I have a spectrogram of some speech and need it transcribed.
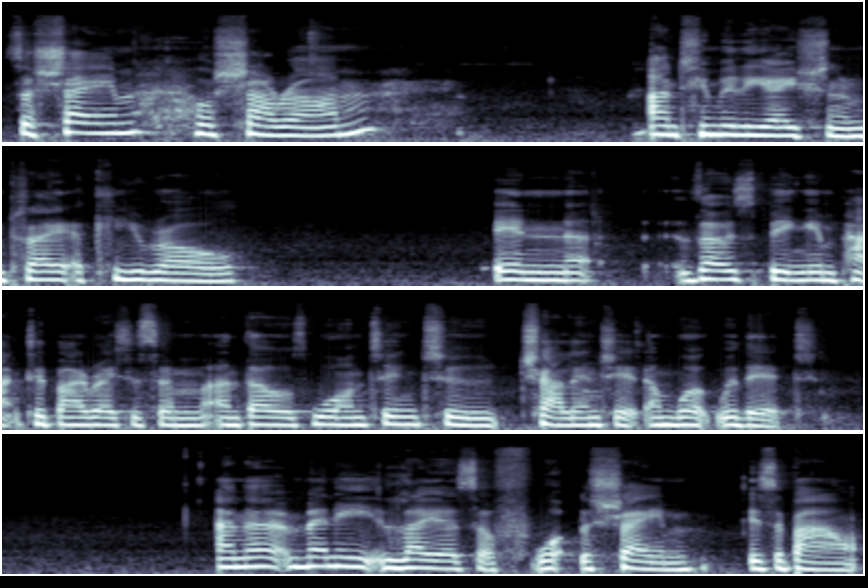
So shame or sharam and humiliation play a key role in those being impacted by racism and those wanting to challenge it and work with it. And there are many layers of what the shame is about.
